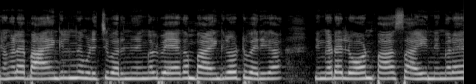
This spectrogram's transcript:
ഞങ്ങളെ ബാങ്കിൽ നിന്ന് വിളിച്ച് പറഞ്ഞു നിങ്ങൾ വേഗം ബാങ്കിലോട്ട് വരിക. നിങ്ങളുടെ ലോൺ പാസ്സായി. നിങ്ങളെ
